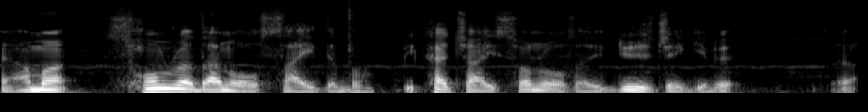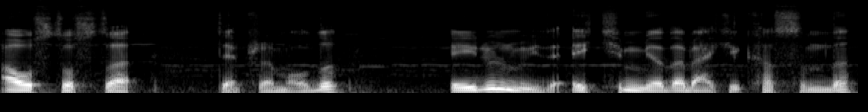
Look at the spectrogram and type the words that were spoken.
E, ama sonradan olsaydı bu, birkaç ay sonra olsaydı Düzce gibi e, Ağustos'ta deprem oldu. Eylül müydü? Ekim ya da belki Kasım'dı.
